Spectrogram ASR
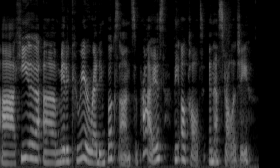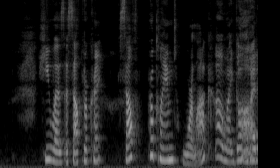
Uh, he uh, uh, made a career writing books on, surprise, the occult and astrology. He was a self-proclaimed, self-proclaimed warlock, Oh my god.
